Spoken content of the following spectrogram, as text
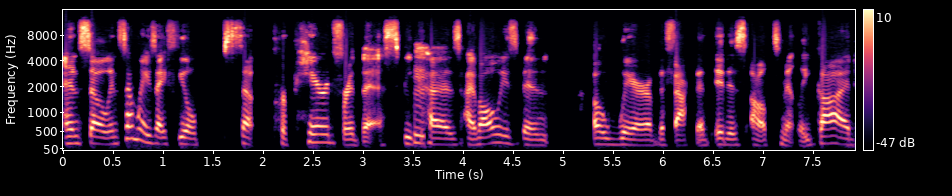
And so in some ways I feel so prepared for this mm. because mm. I've always been aware of the fact that it is ultimately God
